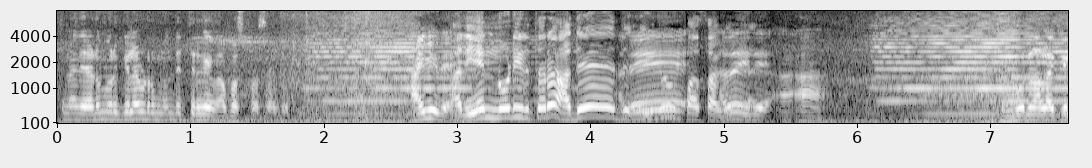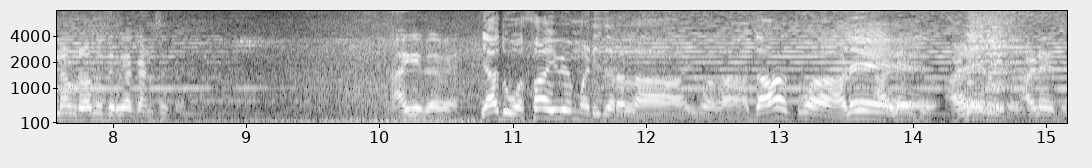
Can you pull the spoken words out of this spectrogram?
ಇನ್ನೊಂದು ಎರಡು ಮೂರು ಕಿಲೋಮೀಟರ್ ಮುಂದೆ ತಿರ್ಗಿ ವಾಪಸ್ ಪಾಸ್ ಆಗುತ್ತೆ. ಆಗಿದೆ. ಏನು ನೋಡಿರ್ತಾರೋ ಅದೇ ಪಾಸ್ ಆಗುತ್ತೆ. ಇದೆ. ಹಾಂ ಮೂರು ನಾಲ್ಕು ಕಿಲೋಮೀಟರ್ ಆಮೇಲೆ ತಿರ್ಗಾ ಕಾಣಿಸುತ್ತೆ. ಆಗಿದ್ದಾವೆ. ಯಾವುದು ಹೊಸ ಹೈವೇ ಮಾಡಿದಾರಲ್ಲ ಇವಾಗ? ಅದಾ ಅಥವಾ ಹಳೆ ಹಳೇದು ಹಳೆ ಹಳೇದು ರೋಡ್ ಹಳೇದು.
